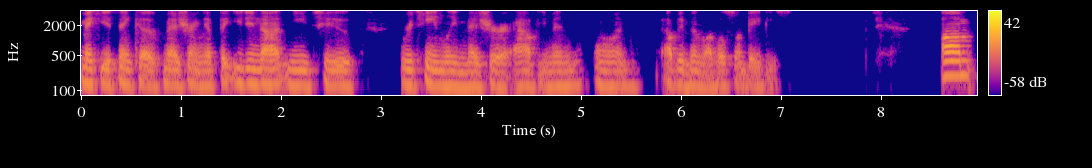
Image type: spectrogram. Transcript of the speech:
make you think of measuring it, but you do not need to routinely measure albumin on albumin levels on babies. Um,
